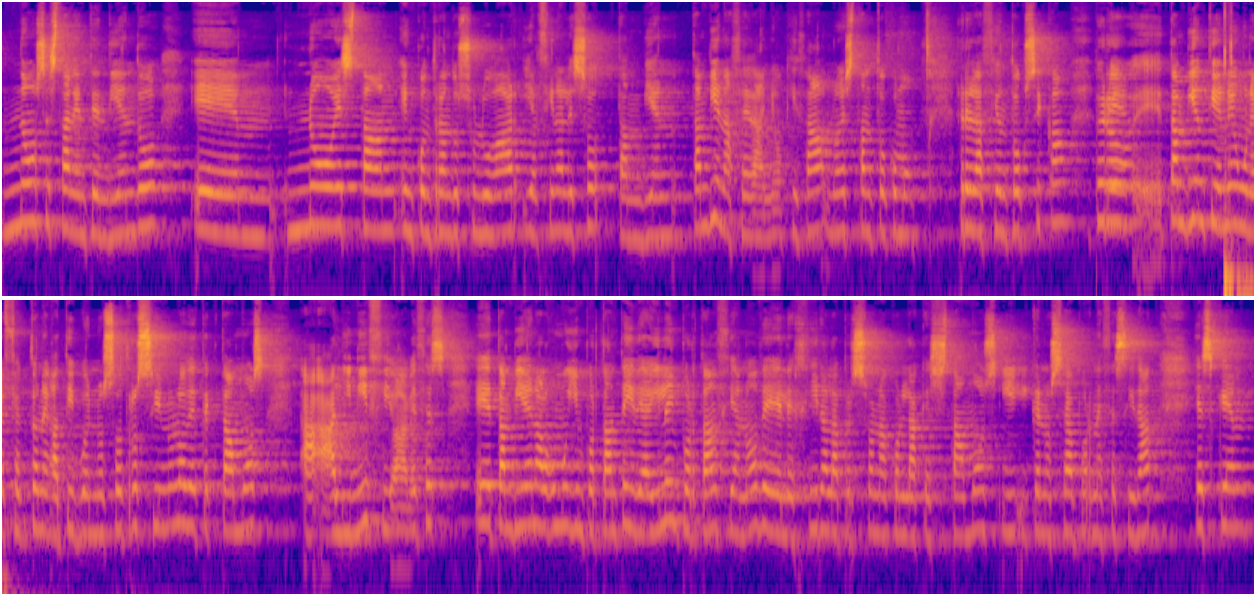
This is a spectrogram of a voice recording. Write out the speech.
no se están entendiendo, em, no están encontrando su lugar y al final eso también, también hace daño. Quizá no es tanto como relación tóxica, pero eh, también tiene un efecto negativo en nosotros si no lo detectamos al inicio a veces eh, también algo muy importante y de ahí la importancia ¿no? de elegir a la persona con la que estamos y, que no sea por necesidad, es que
